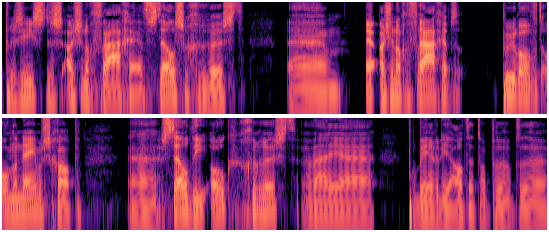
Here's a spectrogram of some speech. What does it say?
precies. Dus als je nog vragen hebt, stel ze gerust. Ehm, eh, als je nog een vraag hebt puur over het ondernemerschap, eh, stel die ook gerust. Wij proberen die altijd op, op de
